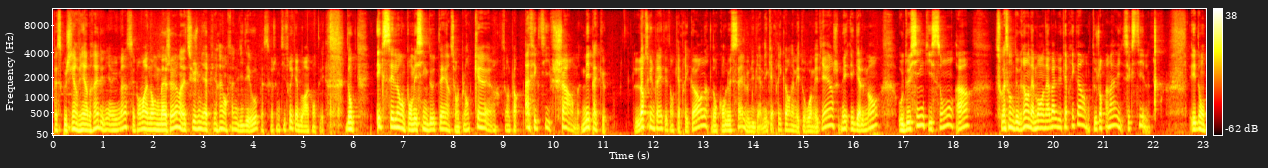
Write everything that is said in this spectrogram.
parce que j'y reviendrai, les liens humains, c'est vraiment un angle majeur, là-dessus je m'y appuierai en fin de vidéo, parce que j'ai un petit truc à vous raconter. Donc, excellent pour mes signes de terre sur le plan cœur, sur le plan affectif, charme, mais pas que. Lorsqu'une planète est en Capricorne, donc on le sait, elle veut du bien mes Capricornes, à mes Taureaux, mes Vierges, mais également aux deux signes qui sont à 60 degrés en amont en aval du Capricorne, toujours pareil, sextile. Et donc,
